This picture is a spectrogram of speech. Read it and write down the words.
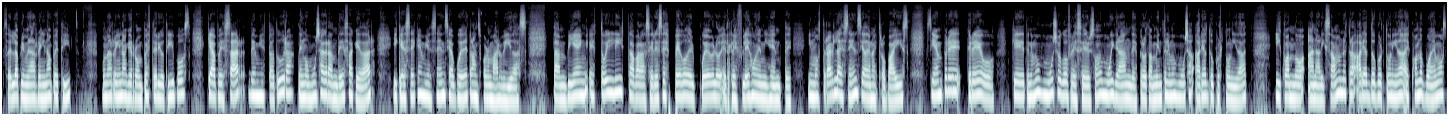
ser la primera reina petit, una reina que rompe estereotipos, que a pesar de mi estatura tengo mucha grandeza que dar y que sé que mi esencia puede transformar vidas. También estoy lista para ser ese espejo del pueblo, el reflejo de mi gente y mostrar la esencia de nuestro país. Siempre creo que tenemos mucho que ofrecer, somos muy grandes, pero también tenemos muchas áreas de oportunidad. Y cuando analizamos nuestras áreas de oportunidad es cuando podemos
